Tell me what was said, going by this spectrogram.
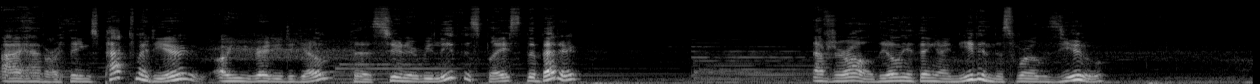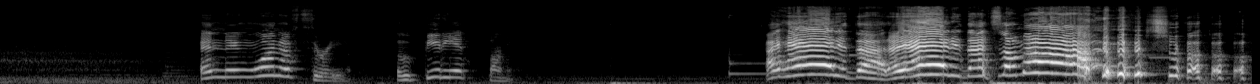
I have our things packed, my dear. Are you ready to go? The sooner we leave this place, the better. After all, the only thing I need in this world is you. Ending one of three. Obedient Bunny. I hated that! I hated that so much!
